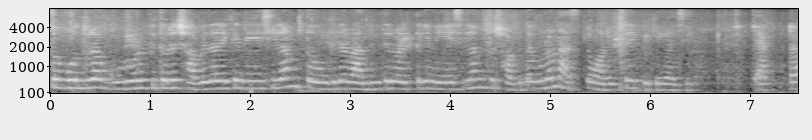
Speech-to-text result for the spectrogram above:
তো বন্ধুরা গুঁড়োর ভিতরে সবেদা রেখে দিয়েছিলাম তো অঙ্কিতার বান্ধবীদের বাড়ি থেকে নিয়েছিলাম তো সবেদাগুলো না আজকে অনেকটাই পেকে গেছে। একটা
